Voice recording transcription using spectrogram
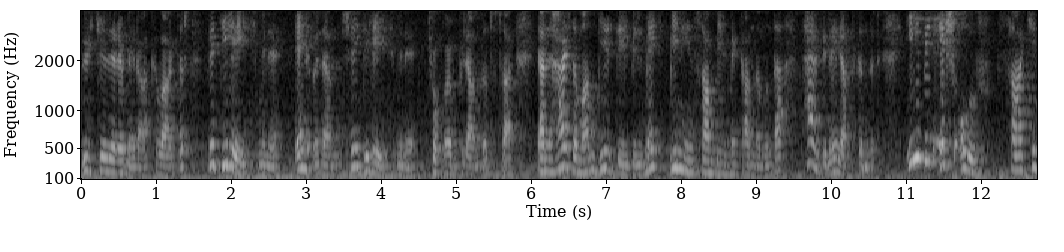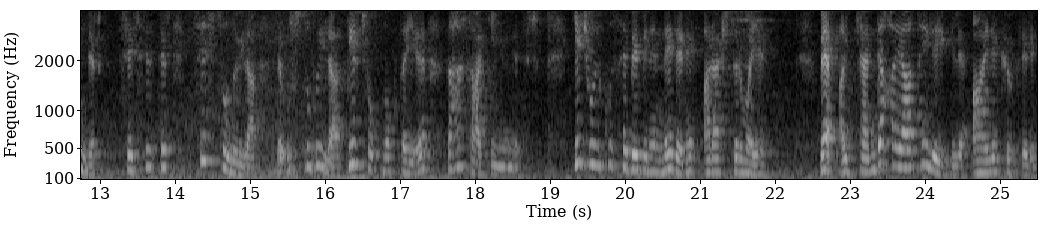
ülkelere merakı vardır ve dil eğitimini, en önemli şey dil eğitimini çok ön planda tutar. Yani her zaman bir dil bilmek, bin insan bilmek anlamında her dile yatkındır. İyi bir eş olur, sakindir, sessizdir, ses tonuyla ve uslubuyla birçok noktayı daha sakin yönetir. Geç uyku sebebinin nedeni araştırmayı, ve kendi hayatıyla ilgili aile kökleri,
